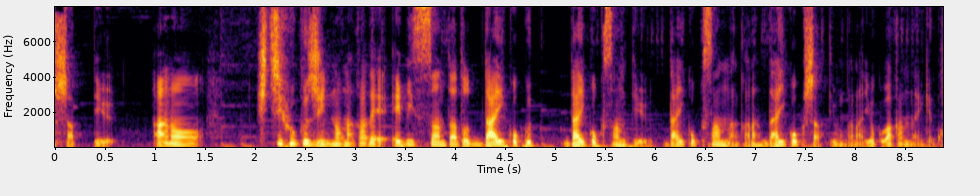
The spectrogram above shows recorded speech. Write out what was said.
社っていう、あの、七福神の中で、恵比寿さんとあと大黒、大黒さんっていう、大黒さんなんかな？大黒社っていうんかな？よくわかんないけど。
